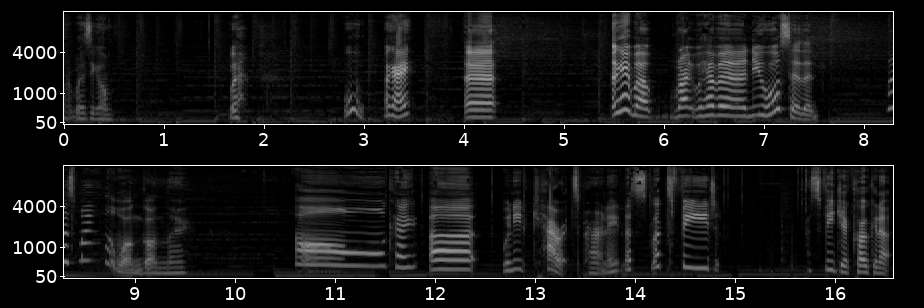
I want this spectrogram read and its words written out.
Right, where's he gone? Where? Ooh, okay. Uh, okay, well, right, we have a new horse here then. Where's my other one gone though? Oh, okay. Uh, we need carrots apparently. Let's let's feed let's feed you a coconut.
